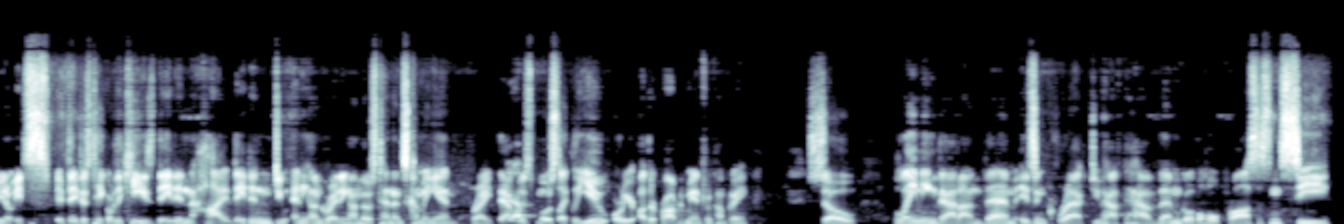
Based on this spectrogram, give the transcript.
you know, it's if they just take over the keys, they didn't hide, they didn't do any underwriting on those tenants coming in, right? That yeah. was most likely you or your other property management company. So blaming that on them isn't correct. You have to have them go the whole process and see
